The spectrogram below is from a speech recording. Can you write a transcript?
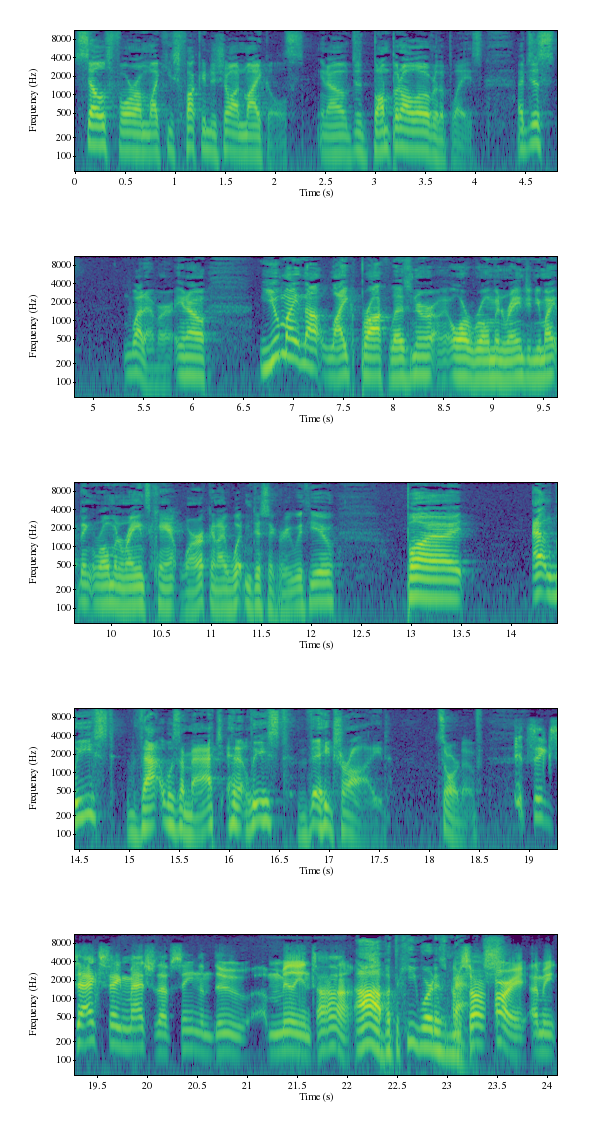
sells for him like he's fucking Shawn Michaels. You know, just bumping all over the place. I just, whatever. You know, you might not like Brock Lesnar or Roman Reigns, and you might think Roman Reigns can't work, and I wouldn't disagree with you. But at least that was a match, and at least they tried, sort of. It's the exact same match that I've seen them do a million times. Ah, but the key word is I'm match. sorry, sorry. I mean,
